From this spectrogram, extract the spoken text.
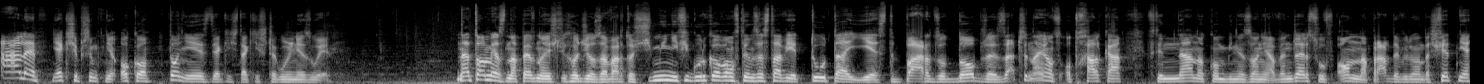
ale jak się przymknie oko, to nie jest jakiś taki szczególnie zły. Natomiast na pewno jeśli chodzi o zawartość minifigurkową w tym zestawie, tutaj jest bardzo dobrze. Zaczynając od Hulka w tym nano kombinezonie Avengersów, on naprawdę wygląda świetnie.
